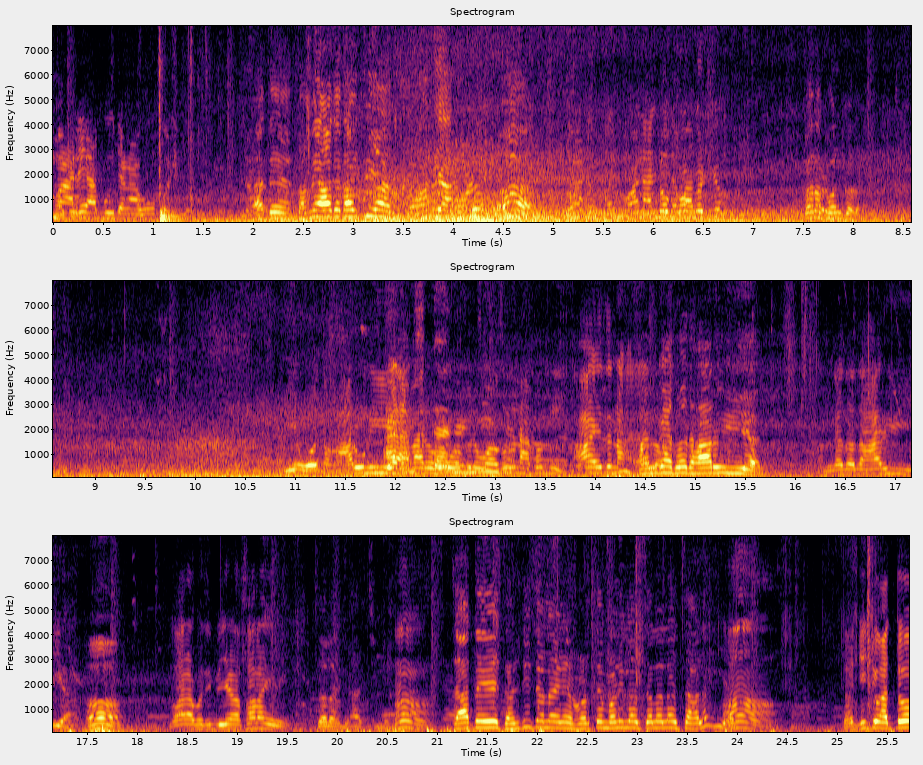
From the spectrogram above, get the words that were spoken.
મારે આબુ તણાવો પડી ગયો હા તે તમે આવતા થાવ છું યાર. હા ફોન ફોન કરજો કરો ફોન કરો. એ હોય તો સારું નહીં યાર. યાર અમારું પેલું વાગડું નાખો કી હા એ તો ના હોય તો સારું ઈ યાર. હંગાત તો સારું યાર. હા. મારા બધી બે જણા ચલાવી નહીં. ચલાઈ સાચી હા. જાતે એ ધનજી ચલાય ને વર્તે મણીલાલ ચલાય ચાલે હા. ધનજી જો હતો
